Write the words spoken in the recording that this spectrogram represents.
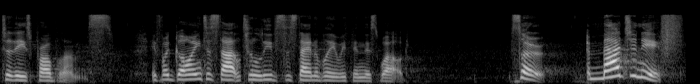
to these problems if we're going to start to live sustainably within this world. So imagine if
